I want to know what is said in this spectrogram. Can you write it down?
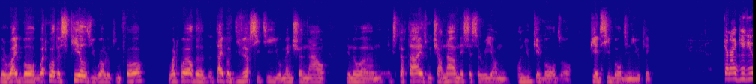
the right board? What were the skills you were looking for? What were the, the type of diversity you mentioned now, you know, um, expertise which are now necessary on, on UK boards or PLC boards in the UK? Can I give you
